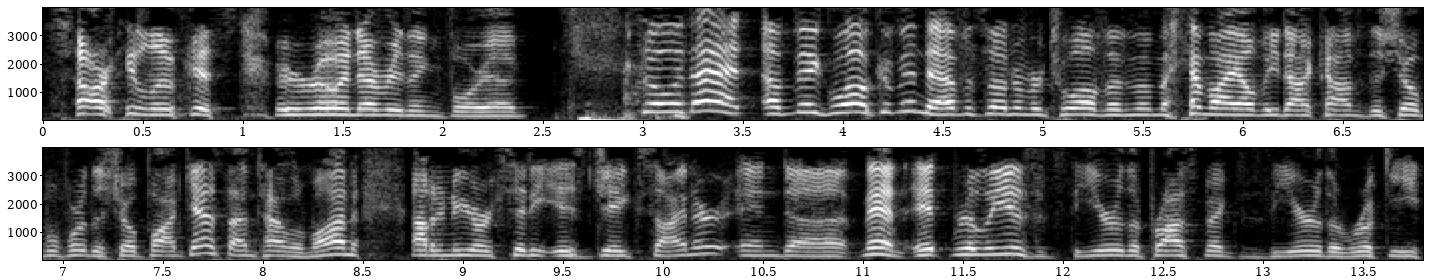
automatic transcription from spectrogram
Sorry, Lucas. We ruined everything for you. So, with that, a big welcome into episode number 12 of MILB.com's The Show Before the Show podcast. I'm Tyler Maun. Out of New York City is Jake Seiner. And, uh, man, it really is. It's the year of the prospect. It's the year of the rookie,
